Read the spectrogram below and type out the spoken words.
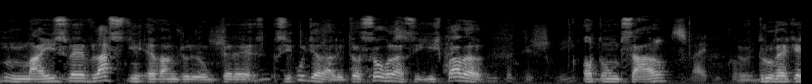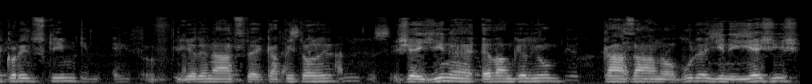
mají své vlastní evangelium, které si udělali. To souhlasí. Již Pavel o tom psal v druhé ke Korinským v jedenácté kapitole, že jiné evangelium kázáno bude, jiný Ježíš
